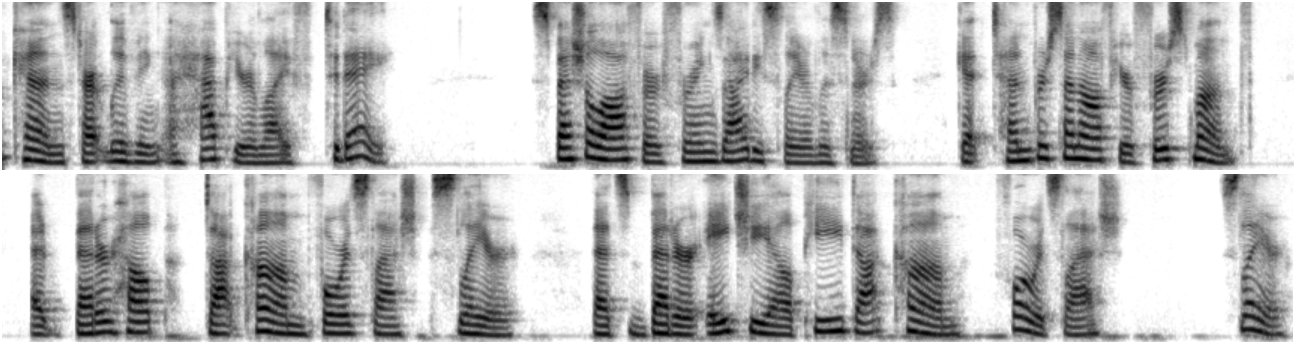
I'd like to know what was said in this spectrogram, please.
can start living a happier life today. Special offer for Anxiety Slayer listeners get 10% off your first month at betterhelp.com forward slash slayer. That's betterhelp.com forward slash slayer.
